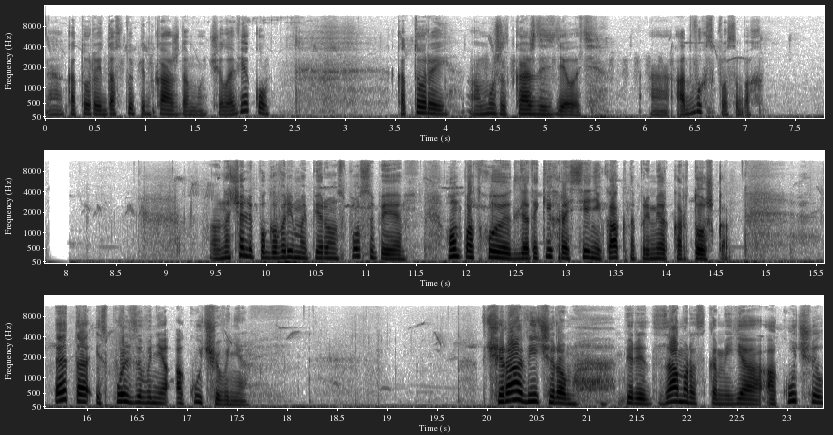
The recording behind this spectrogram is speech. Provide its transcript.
а, который доступен каждому человеку, который а, может каждый сделать. А, о двух способах. Вначале поговорим о первом способе. Он подходит для таких растений, как, например, картошка. Это использование окучивания. Вчера вечером перед заморозками я окучил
